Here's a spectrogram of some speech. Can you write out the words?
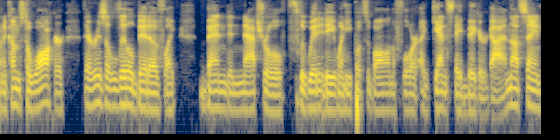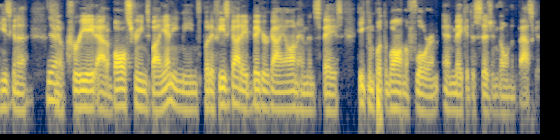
When it comes to Walker, there is a little bit of like bend and natural fluidity when he puts the ball on the floor against a bigger guy. I'm not saying he's gonna Yeah. you know, create out of ball screens by any means. But if he's got a bigger guy on him in space, he can put the ball on the floor and, and make a decision going to the basket.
